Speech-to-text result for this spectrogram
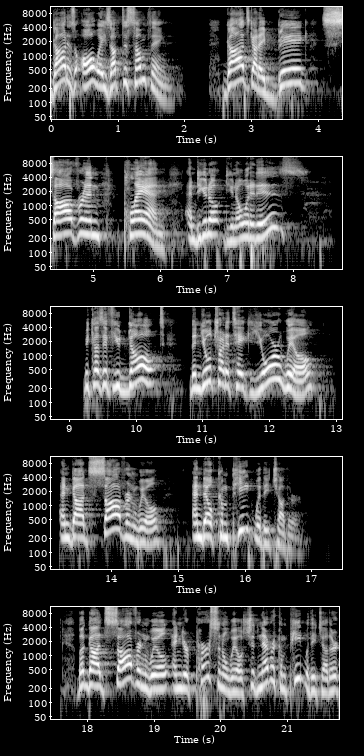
God is always up to something. God's got a big sovereign plan. And do you know, do you know what it is? Because if you don't, then you'll try to take your will and God's sovereign will, and they'll compete with each other. But God's sovereign will and your personal will should never compete with each other,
